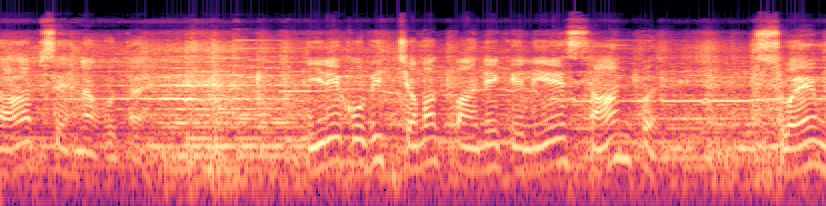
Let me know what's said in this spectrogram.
ताप सहना होता है। हीरे को भी चमक पाने के लिए सांड पर स्वयं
